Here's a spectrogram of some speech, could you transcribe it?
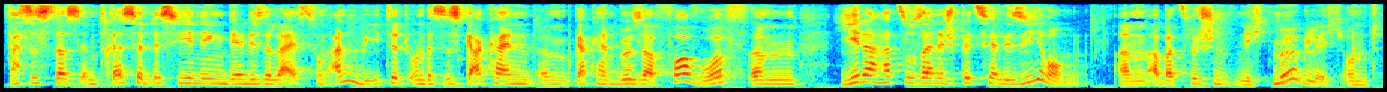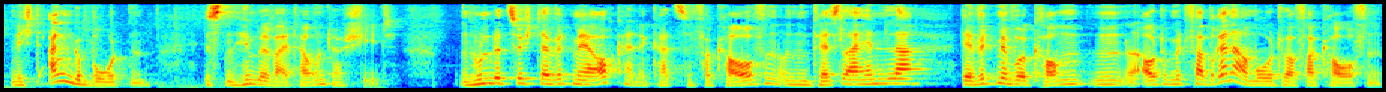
was ist das Interesse desjenigen, der diese Leistung anbietet? Und das ist gar kein, ähm, gar kein böser Vorwurf. Ähm, jeder hat so seine Spezialisierung. Ähm, aber zwischen nicht möglich und nicht angeboten ist ein himmelweiter Unterschied. Ein Hundezüchter wird mir ja auch keine Katze verkaufen und ein Tesla-Händler, der wird mir wohl kaum ein Auto mit Verbrennermotor verkaufen.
